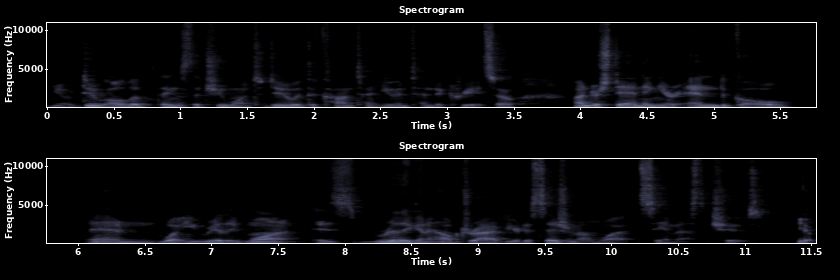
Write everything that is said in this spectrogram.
you know do all the things that you want to do with the content you intend to create? So understanding your end goal and what you really want is really going to help drive your decision on what cms to choose. Yep.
